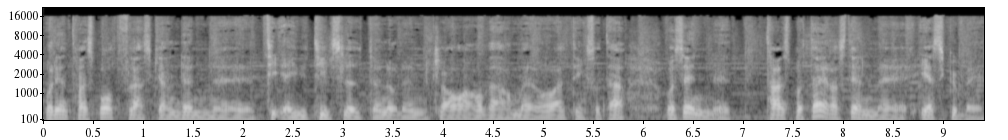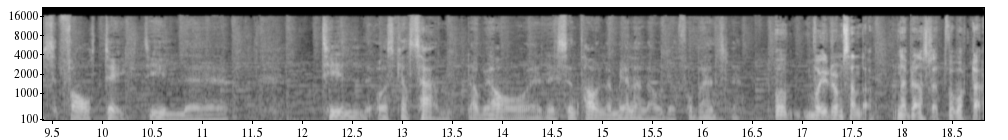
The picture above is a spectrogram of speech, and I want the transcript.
och den transportflaskan den eh, är ju tillsluten och den klarar av värme och allting sånt här. Och sen transporteras den med SKBs fartyg till, till Oskarshamn där vi har det centrala mellanlagret för bränsle. Och vad gjorde de sen då, när bränslet var borta?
